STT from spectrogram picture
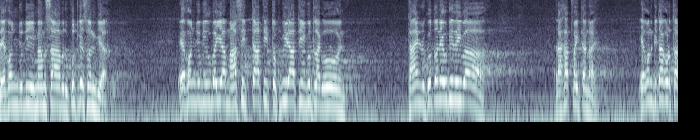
দেখুন যদি ইমাম সাহেব রুকুত গেছন গিয়া, এখন যদি উবাইয়া মা সিত্তাতি তকবিরাতি গুত লাগুন তাই রুকুতনে উঠি দিবা রাখাত পাইতা নাই। এখন কিতা করতা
